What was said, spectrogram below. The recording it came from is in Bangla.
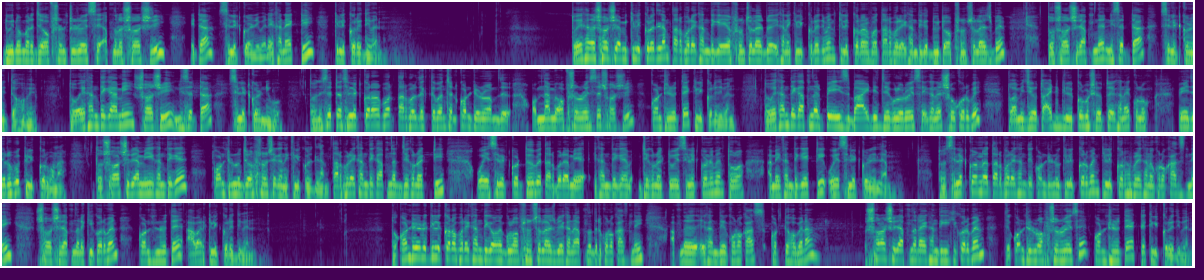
দুই নম্বরে যে অপশনটি রয়েছে, আপনারা সরাসরি এটা সিলেক্ট করে নেবেন। এখানে একটি ক্লিক করে দিবেন। তো এখানে সরাসরি আমি ক্লিক করে দিলাম, তারপর এখান থেকে এই অপশন চলে আসবে, এখানে ক্লিক করে দেবেন ক্লিক করার পর তারপরে এখান থেকে দুইটা অপশন চলে আসবে। তো সরাসরি আপনার নিচেরটা সিলেক্ট করে নিতে হবে। তো এখান থেকে আমি সরাসরি নিচেরটা সিলেক্ট করে নিব। তো নিচেরটা সিলেক্ট করার পর তারপরে দেখতে পাচ্ছেন কন্টিনিউ নামে অপশন রয়েছে, সরাসরি কন্টিনিউতে ক্লিক করে দিবেন। তো এখান থেকে আপনার পেজ বা আইডি যেগুলো রয়েছে এখানে শো করবে। তো আমি যেহেতু আইডি ডিলিট করব, সেহেতু এখানে কোনো পেজের উপর ক্লিক করব না। তো সরাসরি আমি এখান থেকে কন্টিনিউ যে অপশন সেখানে ক্লিক করে দিলাম। তারপরে এখান থেকে আপনার যে কোনো একটি ওয়ে সিলেক্ট করতে হবে। তারপরে আমি এখান থেকে যে কোনো একটি ওয়ে সিলেক্ট করে নেবেন। তো আমি এখান থেকে একটি ওয়ে সিলেক্ট করে নিলাম। তো সিলেক্ট করে নেওয়ার তারপর এখান থেকে কন্টিনিউ ক্লিক করবেন। ক্লিক করার পর এখানে কোনো কাজ নেই। সরাসরি আপনারা কি করবেন? কন্টিনিউতে আবার ক্লিক করে দিবেন। তো কন্টিনিউ ক্লিক করার পর এখান থেকে অনেকগুলো অপশন চলে আসবে। এখানে আপনাদের কোনো কাজ নেই। আপনার এখান থেকে কোনো কাজ করতে হবে না। সরাসরি আপনারা এখান থেকে কী করবেন? যে কন্টিনিউ অপশন রয়েছে কন্টিনিউতে একটা ক্লিক করে দিবেন।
